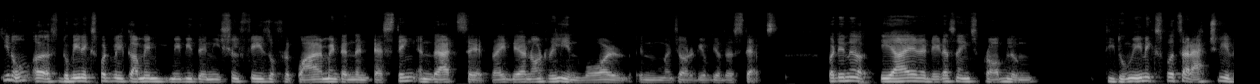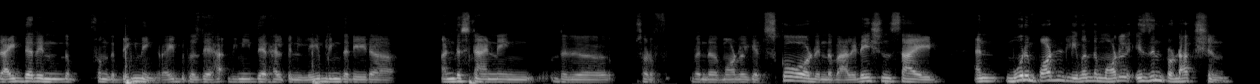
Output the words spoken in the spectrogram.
you know, a domain expert will come in maybe the initial phase of requirement and then testing, and that's it, right? They are not really involved in majority of the other steps. But in a AI and a data science problem, the domain experts are actually right there in the from the beginning, right? Because they ha- we need their help in labeling the data, understanding the sort of when the model gets scored in the validation side, and more importantly, when the model is in production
